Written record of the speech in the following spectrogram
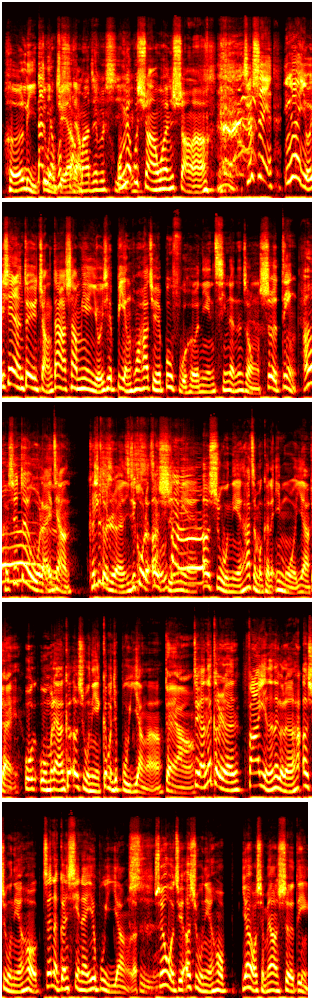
合理度，你觉得吗？这部戏我没有不爽，我很爽啊。就是因为有一些人对于长大上面有一些变化，他觉得不符合年轻的那种设定。可是对我来讲。一个人已经过了二十年、二十五年，他怎么可能一模一样？对，我我们两个跟二十五年根本就不一样啊！对啊，对啊，那个人发言的那个人，他二十五年后真的跟现在又不一样了。是，所以我觉得二十五年后要有什么样的设定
